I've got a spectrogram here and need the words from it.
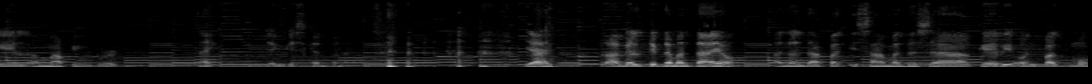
kill a mockingbird. Ay, Genghis Khan pala. Yan, travel tip naman tayo. Ano ang dapat isama dun sa carry-on bag mo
